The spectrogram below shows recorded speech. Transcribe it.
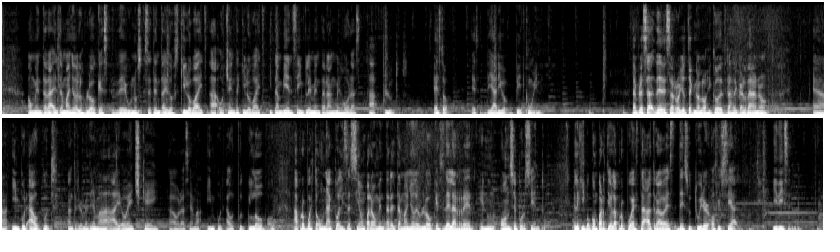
Aumentará el tamaño de los bloques de unos 72 kilobytes a 80 kilobytes y también se implementarán mejoras a Bluetooth. Esto es Diario Bitcoin. La empresa de desarrollo tecnológico detrás de Cardano, uh, Input Output, anteriormente llamada IOHK, ahora se llama Input Output Global, ha propuesto una actualización para aumentar el tamaño de bloques de la red en un 11%. El equipo compartió la propuesta a través de su Twitter oficial y dicen,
